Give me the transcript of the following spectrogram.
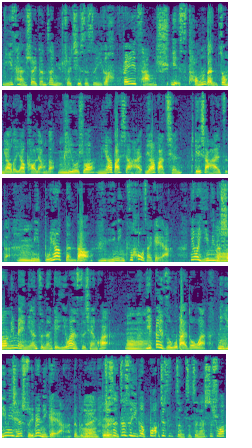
遗产税跟赠与税其实是一个非常需也是同等重要的要考量的。嗯比如说，你要把小孩，你要把钱给小孩子的，嗯你不要等到移民之后才给啊，因为移民的时候哦你每年只能给一万四千块。啊，一辈子五百多万，你移民钱随便你给啊，对不对？嗯对就是这是一个不好，就是只只只能是说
